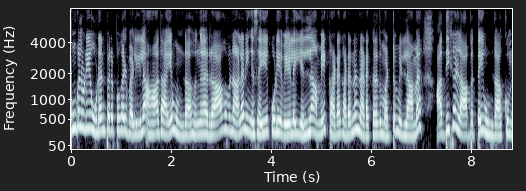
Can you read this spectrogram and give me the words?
உங்களுடைய உடன்பிறப்புகள் வழியில் ஆதாயம் உண்டாகுங்க. ராகுவினால் நீங்கள் செய்யக்கூடிய வேலை எல்லாமே கடகடன்னு நடக்கிறது மட்டும் இல்லாமல் அதிக அதிக லாபத்தை உண்டாக்கும்.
